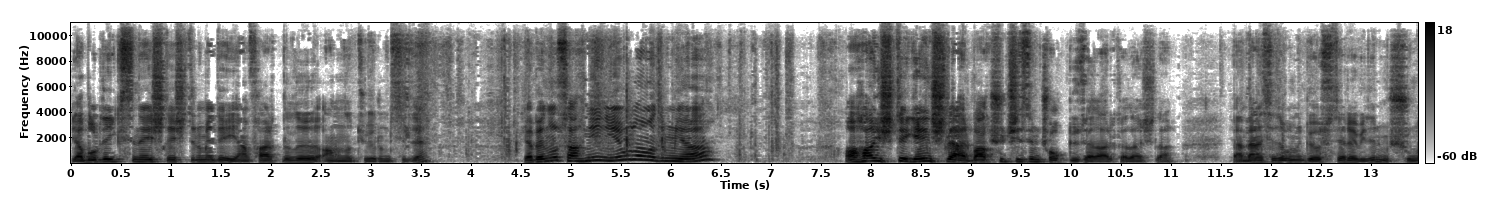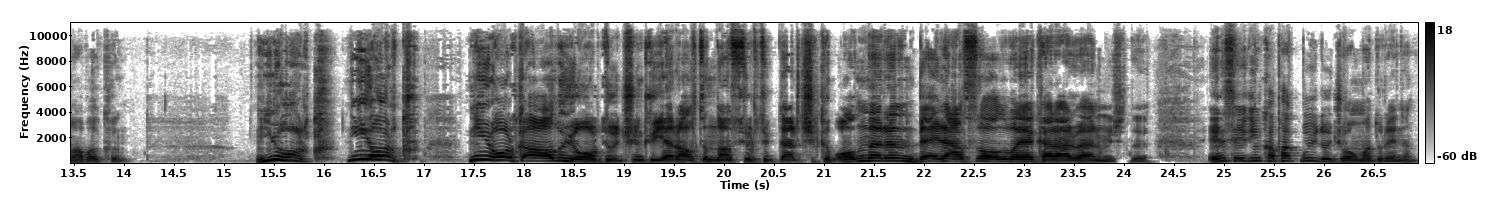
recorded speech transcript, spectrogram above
Ya burada ikisini eşleştirme değil. Yani farklılığı anlatıyorum size. Ya ben o sahneyi niye bulamadım ya? Aha işte gençler. Bak şu çizim çok güzel arkadaşlar. Yani ben size bunu gösterebilirim. Şuna bakın. New York, New York, New York ağlıyordu çünkü yer altından sürtükler çıkıp onların belası olmaya karar vermişti. En sevdiğim kapak buydu Joe Madure'nin.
